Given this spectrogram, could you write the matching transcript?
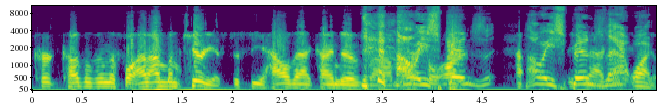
Kirk Cousins in the fall, I'm, I'm curious to see how that kind of uh, how he spins art, how he spins exactly. that one.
